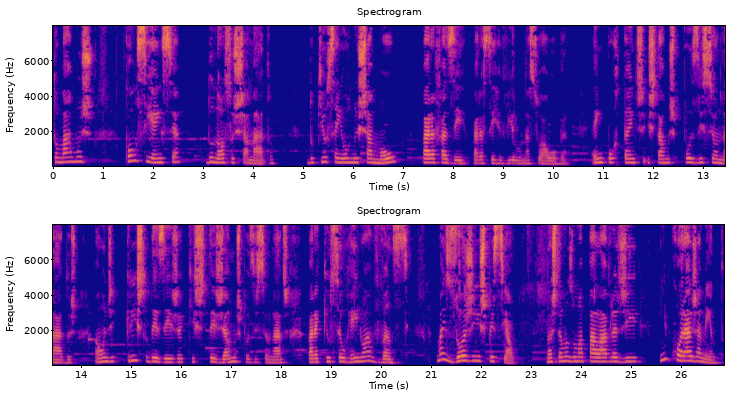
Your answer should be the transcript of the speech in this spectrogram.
tomarmos consciência do nosso chamado, do que o Senhor nos chamou para fazer, para servi-lo na sua obra é importante estarmos posicionados aonde Cristo deseja que estejamos posicionados para que o seu reino avance. Mas hoje em especial, nós temos uma palavra de encorajamento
